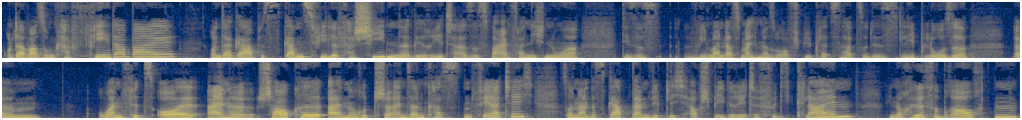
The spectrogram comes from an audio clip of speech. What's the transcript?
und da war so ein Café dabei. Und da gab es ganz viele verschiedene Geräte. Also es war einfach nicht nur dieses, wie man das manchmal so auf Spielplätzen hat, so dieses lieblose, ähm, One Fits All, eine Schaukel, eine Rutsche, ein Sandkasten fertig, sondern es gab dann wirklich auch Spielgeräte für die Kleinen, die noch Hilfe brauchten.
